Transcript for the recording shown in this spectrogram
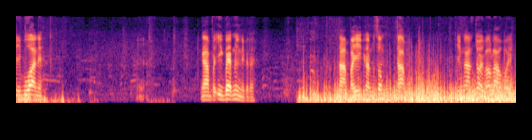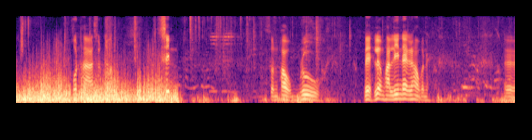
สีบัวเนี่ยงามไปอีกแบบหนึงนี่ก็ได้ ตามไปอีกท่านผู้ชมตามทีมงานจ้อยเบ้าเล่าไปค้นหาสุดยอด สิ้นสนเผ่าบลูเด้เริ่มหันลีนได้แล้วกันเลยเออ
